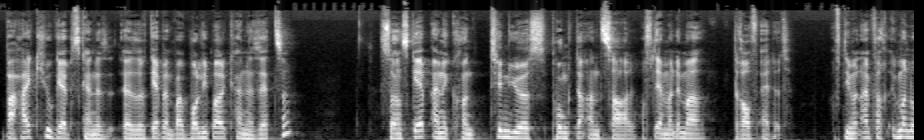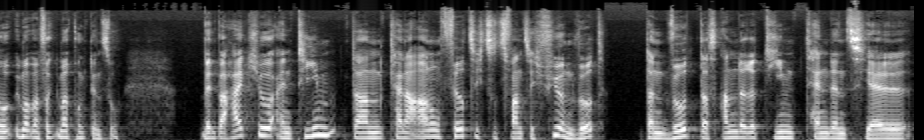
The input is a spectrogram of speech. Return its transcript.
bei Haiku gäbe es keine, also gäbe bei Volleyball keine Sätze, sondern es gäbe eine continuous Punkteanzahl, auf der man immer drauf addet. Auf die man einfach immer nur, immer, man fügt immer Punkte hinzu. Wenn bei Haiku ein Team dann, keine Ahnung, 40 zu 20 führen wird, dann wird das andere Team tendenziell,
